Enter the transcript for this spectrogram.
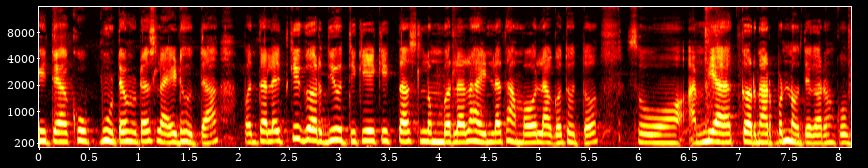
की त्या खूप मोठ्या मोठ्या स्लाईड होत्या. पण त्याला इतकी गर्दी होती की एक एक तास नंबरला लाईनला थांबावं लागत होतं. सो आम्ही यात करणार पण नव्हते कारण खूप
